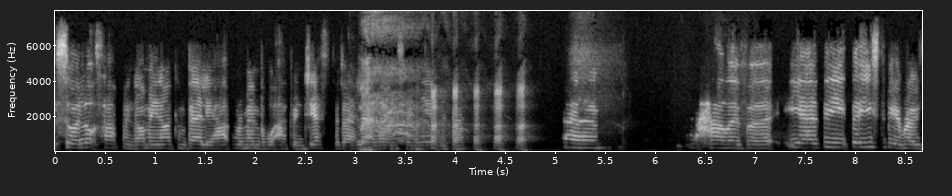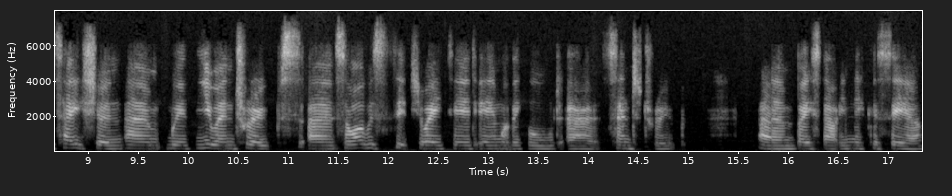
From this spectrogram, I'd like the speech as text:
so a lot's happened. I mean, I can barely ha- remember what happened yesterday, let alone ten years ago. Um, however, yeah, the, there used to be a rotation um, with UN troops. Uh, so I was situated in what they called uh, Centre Troop, um, based out in Nicosia,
